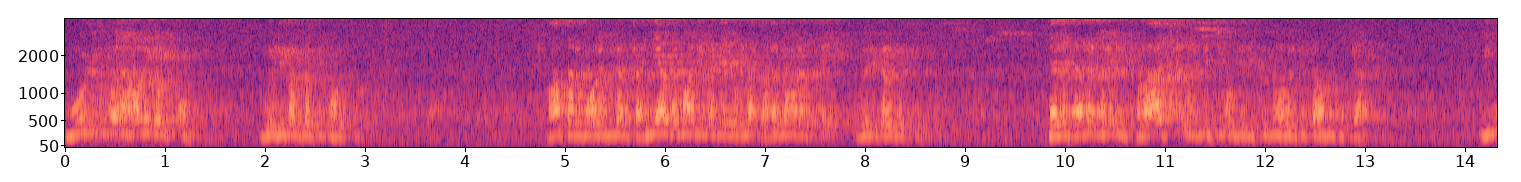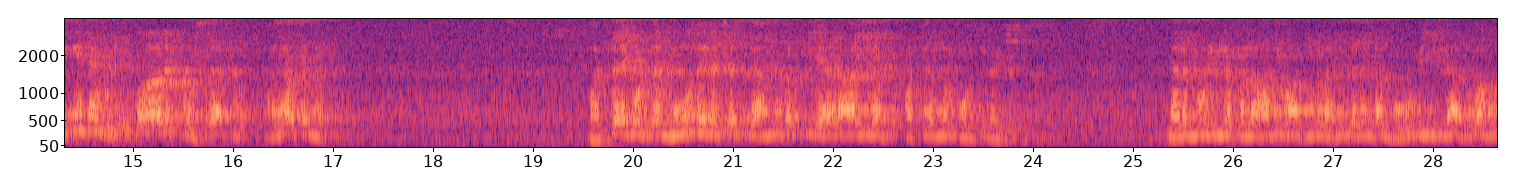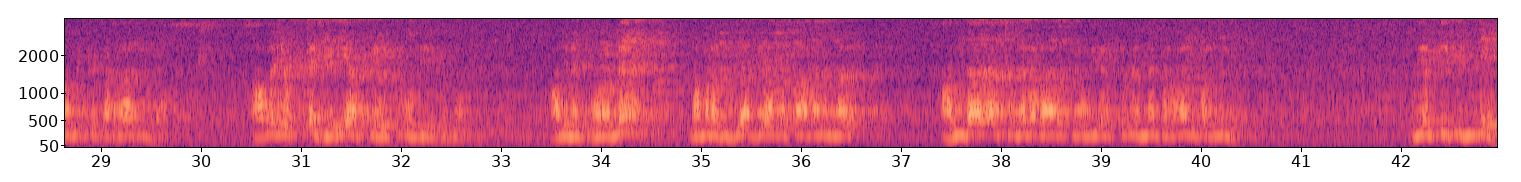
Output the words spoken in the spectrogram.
മുഴുവൻ ആളുകൾക്കും വീടുകൾ കെട്ടിക്കൊടുത്തു. കാസർഗോഡ് മുതൽ കന്യാകുമാരി വരെയുള്ള കടലോരത്ത് വീടുകൾ കെട്ടി. ചില സ്ഥലങ്ങളിൽ ഫ്ലാറ്റ് നിർമ്മിച്ചുകൊണ്ടിരിക്കുന്നു അവർക്ക് താമസിക്കാൻ ഇങ്ങനെ ഒരുപാട് പ്രശ്ന പ്രയാസങ്ങൾ പട്ടയം കൊടുത്ത മൂന്ന് ലക്ഷത്തി അൻപത്തി ഏഴായിരം പട്ടയങ്ങൾ കൊടുത്തു കഴിഞ്ഞു. നിലമ്പൂരിലൊക്കെ ഉള്ള ആദിവാസികൾ അനുജനങ്ങൾ ഭൂമിയില്ല ഉള്ള ഭൂമിക്ക് കടലാസില്ല. അവരെയൊക്കെ ശരിയാക്കി എടുത്തുകൊണ്ടിരിക്കുന്നു അതിന് പുറമെ നമ്മുടെ വിദ്യാഭ്യാസ സ്ഥാപനങ്ങൾ അന്താരാഷ്ട്ര നിലവാരത്തിൽ ഉയർത്തുമെന്ന് പിണറായി പറഞ്ഞില്ലേ? ഉയർത്തിയിട്ടില്ലേ?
